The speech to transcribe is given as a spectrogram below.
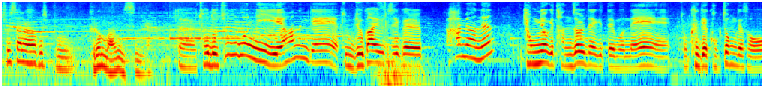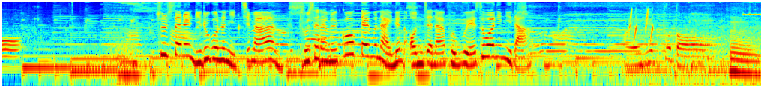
출산을 하고 싶은 그런 마음이 있습니다. 네, 저도 충분히 이해하는 게 좀 육아휴직을 하면은 경력이 단절되기 때문에 좀 그게 걱정돼서 출산을 미루고는 있지만 두 사람을 꼭 닮은 아이는 언제나 부부의 소원입니다. 아, 애기 이쁘다. 음,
